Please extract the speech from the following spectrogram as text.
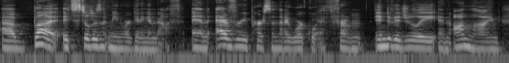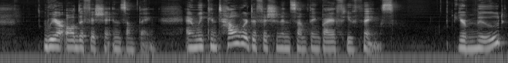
Uh, but it still doesn't mean we're getting enough. And every person that I work with, from individually and online, we are all deficient in something. And we can tell we're deficient in something by a few things your mood.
